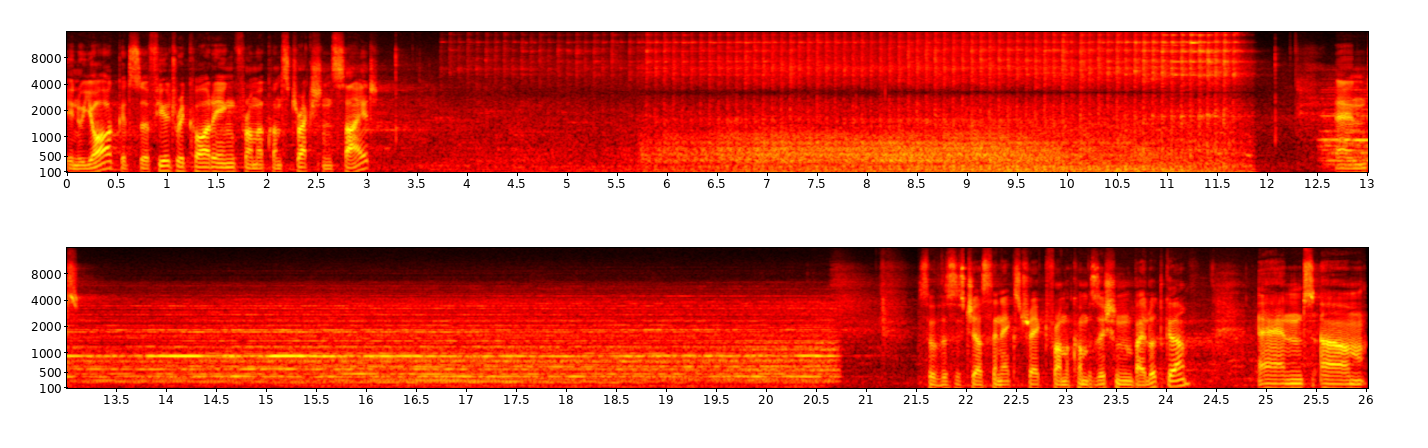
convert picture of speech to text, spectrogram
in New York. It's a field recording from a construction site. And so this is just an extract from a composition by Ludger. And um,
